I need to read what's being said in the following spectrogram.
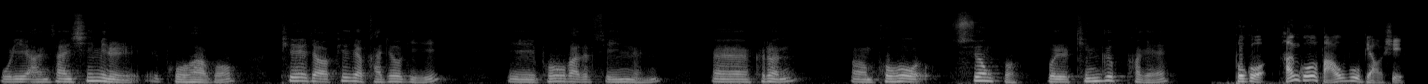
우리안산시민을보호하고피해자피해자가족이보호받을수있는그런보호수용법을긴급하게 不过，韩国法务部表示，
